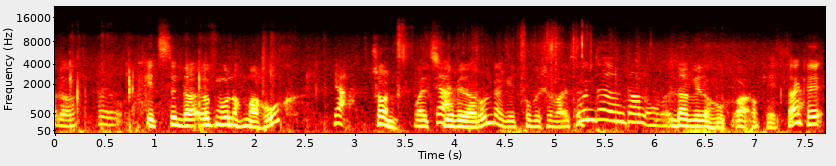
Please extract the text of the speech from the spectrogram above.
Hallo. Hallo. Geht es denn da irgendwo nochmal hoch? Ja. Schon, weil es ja. hier wieder runter geht, komischerweise. Runter und dann oben. Und dann wieder hoch. Ah, okay, danke.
